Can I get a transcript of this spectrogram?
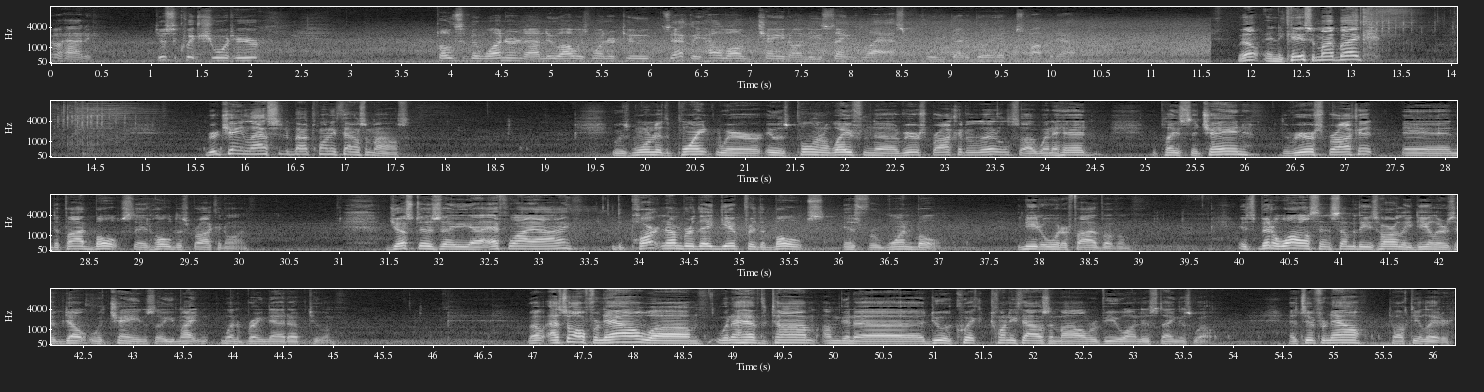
Oh, howdy. Just a quick short here. Folks have been wondering, I knew I was wondering too, exactly how long the chain on these things lasts before you got to go ahead and swap it out. Well, in the case of my bike, rear chain lasted about 20,000 miles. It was worn to the point where it was pulling away from the rear sprocket a little, so I went ahead, replaced the chain, the rear sprocket, and the five bolts that hold the sprocket on. Just as a uh, FYI, the part number they give for the bolts is for one bolt. You need to order five of them. It's been a while since some of these Harley dealers have dealt with chains, so you might want to bring that up to them. Well, that's all for now. Um, when I have the time, I'm going to do a quick 20,000 mile review on this thing as well. That's it for now. Talk to you later.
